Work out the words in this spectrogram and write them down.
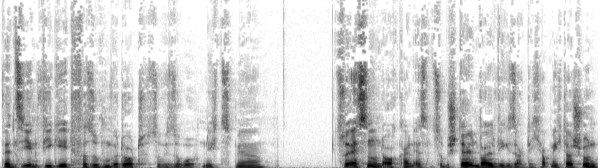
wenn es irgendwie geht, versuchen wir dort sowieso nichts mehr zu essen und auch kein Essen zu bestellen, weil, wie gesagt, ich habe mich da schon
